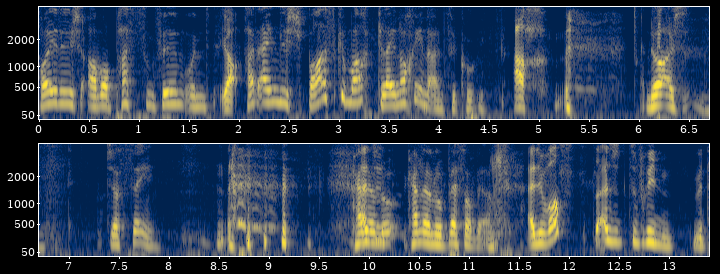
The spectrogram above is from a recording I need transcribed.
freudig, aber passt zum Film und Ja. hat eigentlich Spaß gemacht, gleich noch ihn anzugucken. Ach, Nur als just saying. Kann, Also- er nur, kann er nur besser werden. also du warst also zufrieden mit,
